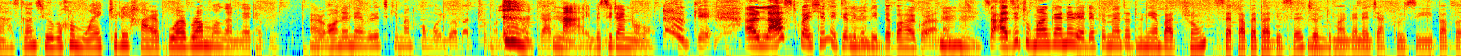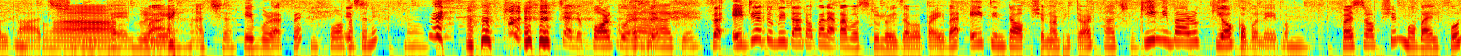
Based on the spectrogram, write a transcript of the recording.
নাচ গান চিঞৰ বাখৰ মই একচুৱেলি সাৰ পোৱাৰ পৰা মই গান গাই থাকোঁ। আৰু অন এন এভাৰেজ কিমান সময় লোৱা বাথৰুমত? নাই বেছি টাইম নলওঁ। অ'কে আৰু লাষ্ট কুৱেশ্যন এতিয়ালৈকে দীপ ব্যৱহাৰ কৰা নাই। চ' আজি তোমাৰ কাৰণে ৰেড এফ এমে এটা ধুনীয়া বাথৰুম ছেটআপ এটা দিছে য'ত তোমাৰ কাৰণে জাকুজি বাবল বাথ আচ্ছা। সেইবোৰ আছে। পৰ্ক আছেনে? চলো পৰ্কো আছে। Okay. চ' এতিয়া তুমি তাত অকল এটা বস্তু লৈ যাব পাৰিবা এই তিনিটা অপশ্যনৰ ভিতৰত। কি নিবা আৰু কিয় ক'ব লাগিব? First option mobile phone.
